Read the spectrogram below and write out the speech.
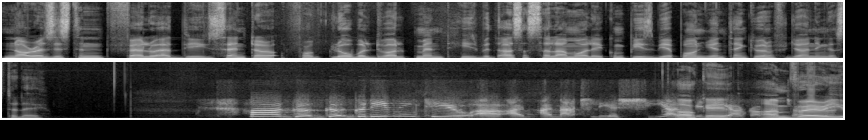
non-resident fellow at the Center for Global Development. He's with us. Assalamu alaikum. Peace be upon you, and thank you for joining us today. Ah, good, good, good evening to you. Uh, I'm, I'm actually a Shia. Okay, I'm very.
